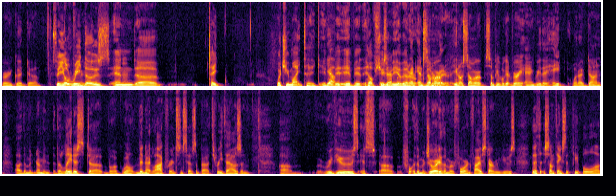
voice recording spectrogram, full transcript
very good. Uh, so you'll read those and mm-hmm. uh, take what you might take if, yeah. if it helps you exactly. to be a better, and, and better are, writer. You know, some are some people get very angry. They hate what I've done. Uh, the, I mean, the latest uh, book, well, Midnight Lock, for instance, has about three thousand um, reviews. It's uh, for the majority of them are four and five star reviews. There's some things that people. Uh,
